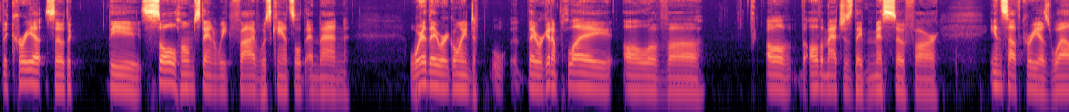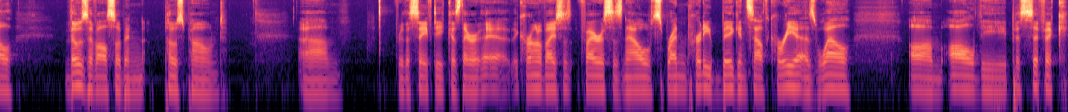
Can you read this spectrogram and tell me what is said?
the Korea. So the the Seoul homestand week five was canceled, and then where they were going to they were going to play all of uh, all of the, all the matches they've missed so far in South Korea as well. Those have also been postponed um, for the safety because uh, the coronavirus virus is now spreading pretty big in South Korea as well. Um, all the Pacific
